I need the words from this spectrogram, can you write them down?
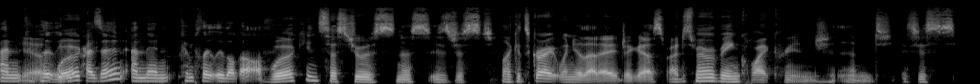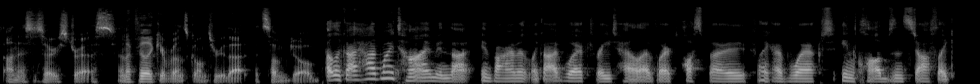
and Yeah, completely be present and then completely log off. Work incestuousness is just like it's great when you're that age, I guess. I just remember being quite cringe and it's just unnecessary stress. And I feel like everyone's gone through that at some job. Like I had my time in that environment. Like I've worked retail, I've worked hospo, like I've worked in clubs and stuff. Like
